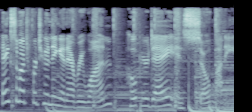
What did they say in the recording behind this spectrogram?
Thanks so much for tuning in, everyone. Hope your day is so money.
